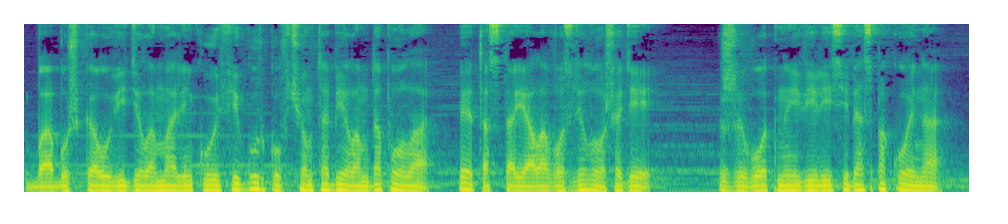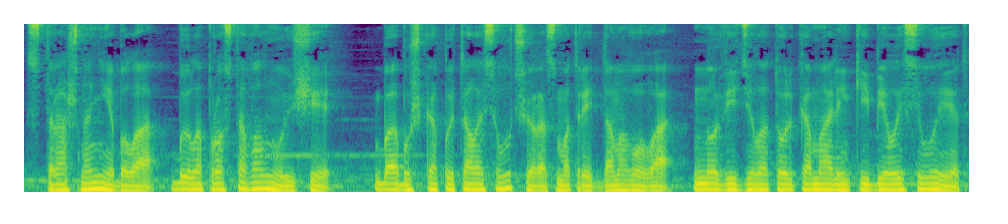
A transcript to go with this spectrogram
Бабушка увидела маленькую фигурку в чем-то белом до пола. Это стояло возле лошади. Животные вели себя спокойно. Страшно не было, было просто волнующе. Бабушка пыталась лучше рассмотреть домового, но видела только маленький белый силуэт,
